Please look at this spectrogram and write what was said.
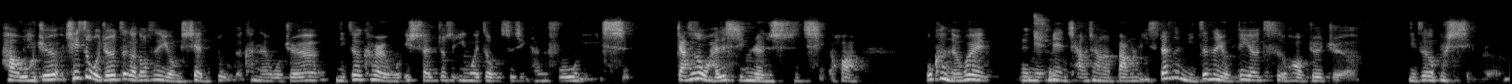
好，我觉得其实我觉得这个都是有限度的，可能我觉得你这个客人，我一生就是因为这种事情，可能服务你一次。假设说我还是新人时期的话，我可能会勉勉强强的帮你，但是你真的有第二次的话，我就会觉得你这个不行了。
